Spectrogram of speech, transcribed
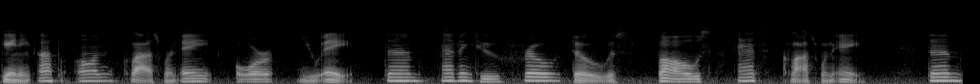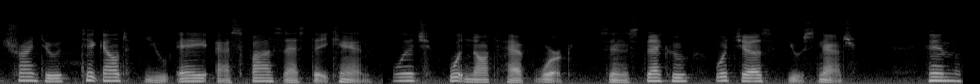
gaining up on Class 1A or UA, them having to throw those balls at Class 1A, them trying to take out UA as fast as they can, which would not have worked since Deku would just use Snatch. Him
